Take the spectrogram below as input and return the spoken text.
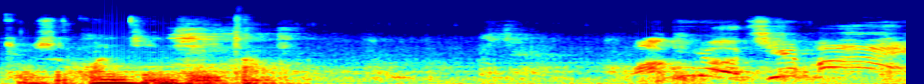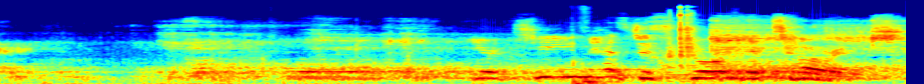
就是关键这一张。狂热节拍，Your team has destroyed a turret.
